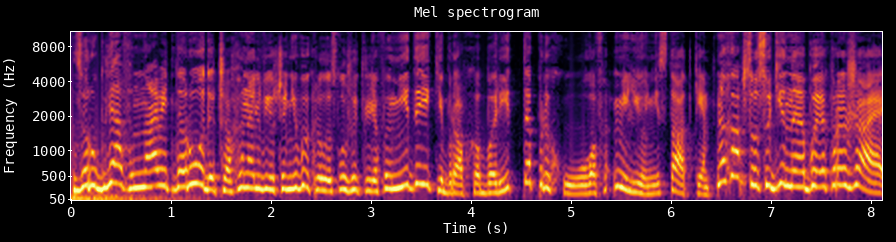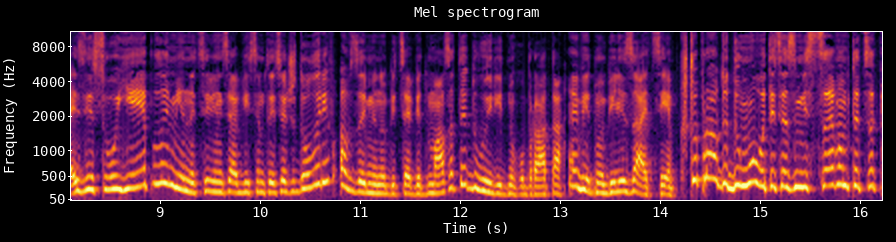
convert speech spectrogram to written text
Зарубляв навіть на родичах. На Львівщині викрили служителя Феміди, який брав хабарі та приховував мільйонні статки. Нахабство у суді неабияк вражає. Зі своєї племінниці він взяв 8 тисяч доларів, а взамін обіцяв відмазати двоюрідного брата від мобілізації. Щоправда, домовитися з місцевим ТЦК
